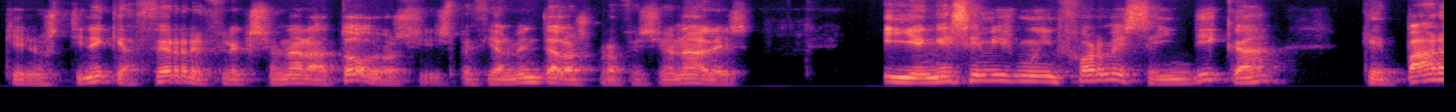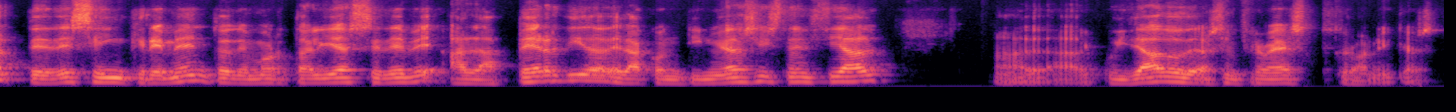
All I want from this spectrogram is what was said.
que nos tiene que hacer reflexionar a todos y especialmente a los profesionales. Y en ese mismo informe se indica que parte de ese incremento de mortalidad se debe a la pérdida de la continuidad asistencial al, cuidado de las enfermedades crónicas.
